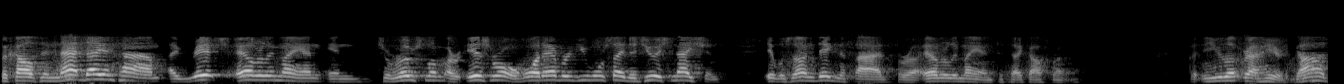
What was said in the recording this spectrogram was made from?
because in that day and time, a rich elderly man in Jerusalem or Israel or whatever you want to say, the Jewish nation, it was undignified for an elderly man to take off running. But you look right here. God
